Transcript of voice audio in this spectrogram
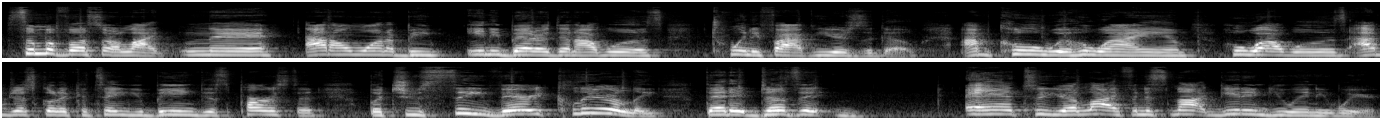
Some of us are like, nah, I don't want to be any better than I was 25 years ago. I'm cool with who I am, who I was. I'm just going to continue being this person. But you see very clearly that it doesn't add to your life and it's not getting you anywhere.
